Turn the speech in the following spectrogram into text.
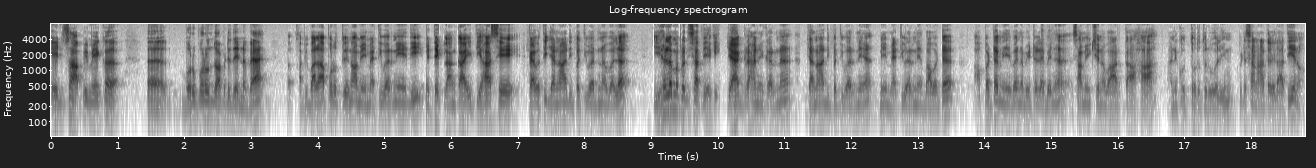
ඒ නිසා අපි මේක බොරු පොරොන්දු අපිට දෙන්න බෑ. අපි බලාපොරොත්තු වෙනවා මේ මැතිවරණයේදී මෙතෙක් ලංකා ඉතිහාසයේ පැවති ජනාධිපතිවරණවල ඉහළම ප්‍රතිශතයකින් ජයග්‍රහණය කරන ජනාධිපතිවරණය මේ මැතිවරණය බවට අපට මේ වන විට ලැබෙන සමීක්ෂණ වාර්තා හා අනිකුත් තොරතුරු වලින් පිට සනාථ වෙලා තියෙනවා.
